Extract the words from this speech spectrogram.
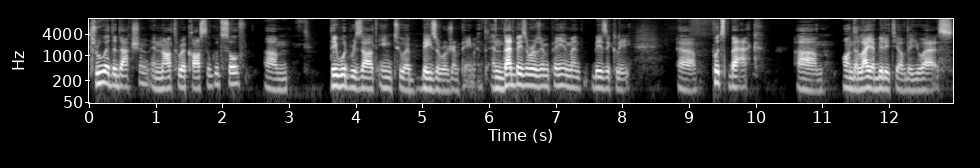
through a deduction and not through a cost of goods sold. Um, they would result into a base erosion payment. And that base erosion payment basically uh, puts back um, on the liability of the US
